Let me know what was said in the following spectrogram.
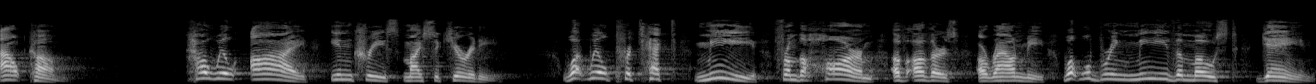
outcome? How will I increase my security? What will protect me from the harm of others around me? What will bring me the most gain?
